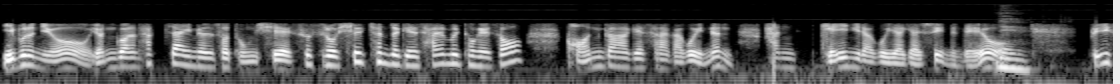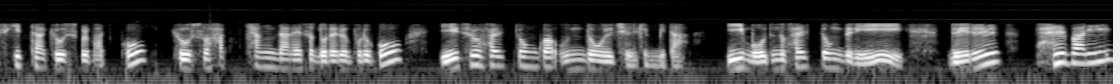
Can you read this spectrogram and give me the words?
이분은요, 연구하는 학자이면서 동시에 스스로 실천적인 삶을 통해서 건강하게 살아가고 있는 한 개인이라고 이야기할 수 있는데요. 네. 베이스 기타 교습을 받고 교수 합창단에서 노래를 부르고 예술 활동과 운동을 즐깁니다. 이 모든 활동들이 뇌를 활발히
